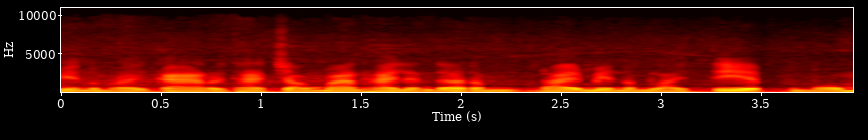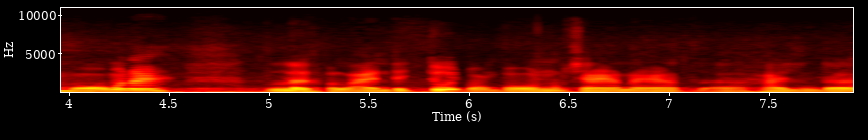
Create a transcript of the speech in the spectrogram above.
មានតម្រូវការឬថាចង់បាន Highlander ដែលមានតម្លៃទាបហ្មងហ្មងណាលើសបន្លែតិចតួចបងប្អូនពិចារណា Highlander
